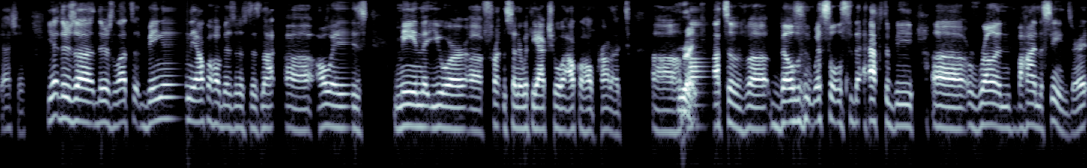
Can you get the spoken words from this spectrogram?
gotcha yeah there's uh there's lots of being in the alcohol business does not uh always mean that you are uh, front and center with the actual alcohol product uh Right. lots of uh bells and whistles that have to be uh run behind the scenes right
